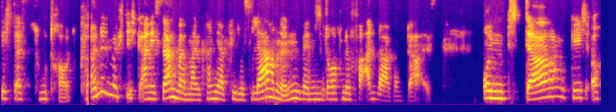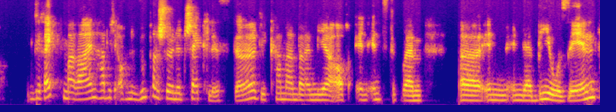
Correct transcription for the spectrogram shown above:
sich das zutraut. Können möchte ich gar nicht sagen, weil man kann ja vieles lernen, wenn doch eine Veranlagung da ist. Und da gehe ich auch direkt mal rein, habe ich auch eine super schöne Checkliste. Die kann man bei mir auch in Instagram äh, in, in der Bio sehen.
